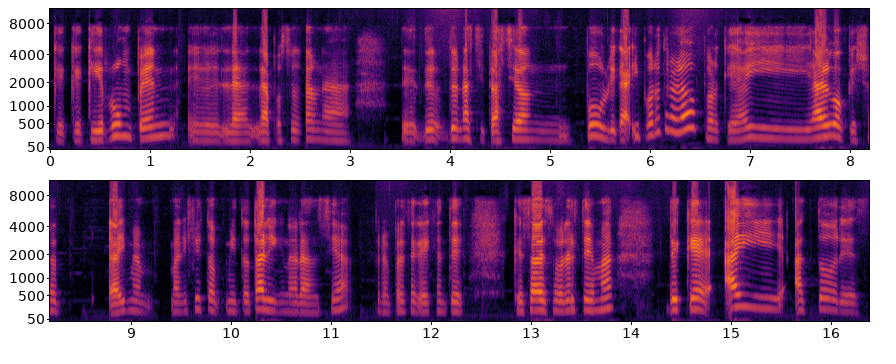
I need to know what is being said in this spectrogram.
que, que, irrumpen eh, la, posibilidad de una, de, una situación pública. Y por otro lado, porque hay algo que yo ahí me manifiesto mi total ignorancia, pero me parece que hay gente que sabe sobre el tema, de que hay actores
